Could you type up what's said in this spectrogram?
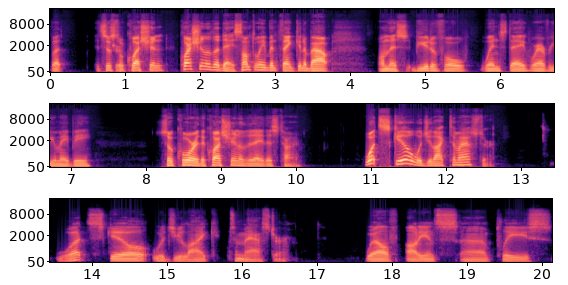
but it's just True. a question question of the day, something we've been thinking about on this beautiful Wednesday, wherever you may be. So, Corey, the question of the day this time: What skill would you like to master? What skill would you like to master Well, audience, uh, please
